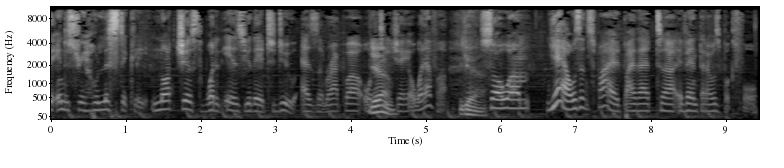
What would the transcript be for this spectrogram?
the industry holistically, not just what it is you're there to do as a rapper or Yeah. DJ or whatever. Yeah. So, um, yeah, I was inspired by that uh, event that I was booked for.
